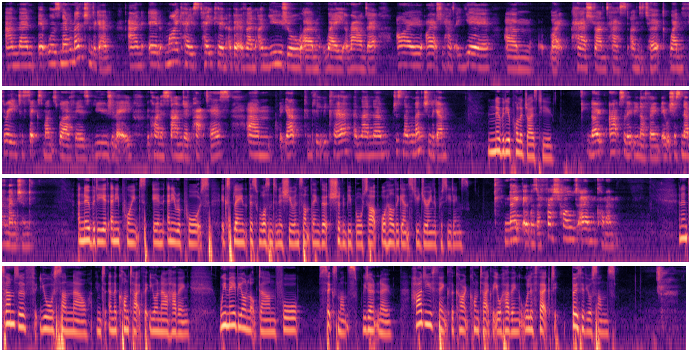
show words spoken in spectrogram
and then it was never mentioned again and in my case, taking a bit of an unusual um, way around it, I, I actually had a year um, like hair strand test undertook when three to six months worth is usually the kind of standard practice. Um, but yeah, completely clear, and then um, just never mentioned again. Nobody apologised to you. No, absolutely nothing. It was just never mentioned. And nobody at any point in any report explained that this wasn't an issue and something that shouldn't be brought up or held against you during the proceedings. Nope, it was a threshold um, comment. And in terms of your son now and the contact that you're now having, we may be on lockdown for six months. We don't know. How do you think the current contact that you're having will affect both of your sons?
